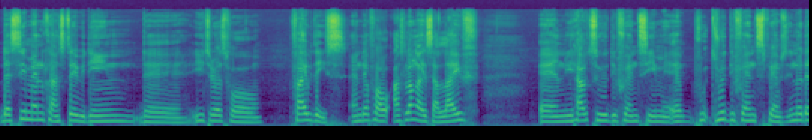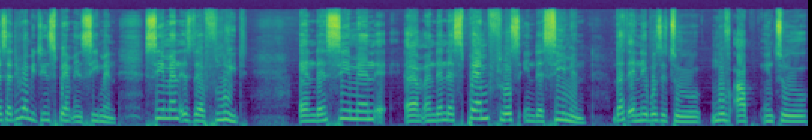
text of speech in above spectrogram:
the semen can stay within the uterus for five days. And therefore as long as it's alive and you have two different semen, uh, two different sperms. You know, there's a difference between sperm and semen. Semen is the fluid, and then semen, uh, um, and then the sperm flows in the semen. That enables it to move up into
